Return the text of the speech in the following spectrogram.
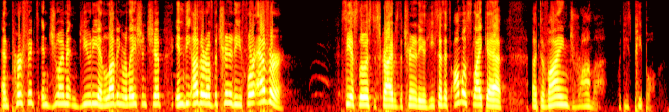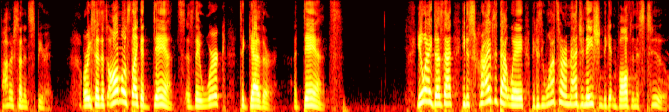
and perfect enjoyment and beauty and loving relationship in the other of the Trinity forever. C.S. Lewis describes the Trinity. He says it's almost like a, a divine drama with these people Father, Son, and Spirit. Or he says it's almost like a dance as they work together. A dance. You know why he does that? He describes it that way because he wants our imagination to get involved in this too.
